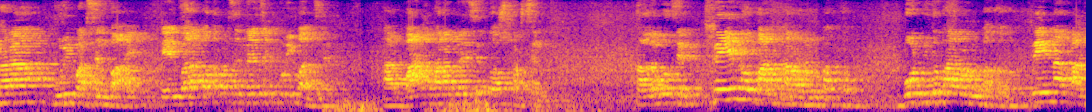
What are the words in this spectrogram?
ভাড়া কুড়ি পার্সেন্ট বাড়ে ট্রেন ভাড়া কত পার্সেন্ট বেড়েছে? কুড়ি পার্সেন্ট আর বাস ভাড়া বেড়েছে দশ পার্সেন্ট তাহলে বলছে ট্রেন ও বাস ভাড়ার অনুপাত? বর্ধিত ভাড়ার অনুপাত ট্রেন আর বাস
